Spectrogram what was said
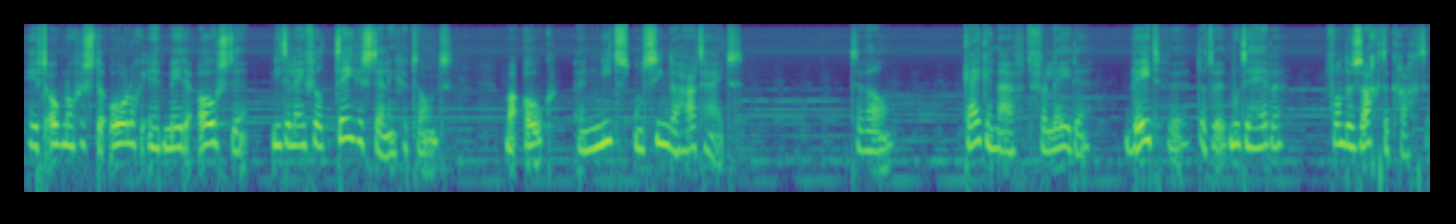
heeft ook nog eens de oorlog in het Midden-Oosten niet alleen veel tegenstelling getoond, maar ook een niets ontziende hardheid. Terwijl Kijkend naar het verleden weten we dat we het moeten hebben van de zachte krachten.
